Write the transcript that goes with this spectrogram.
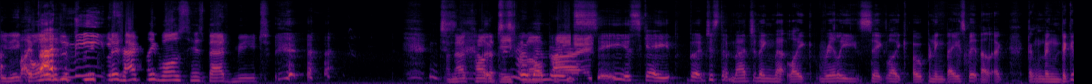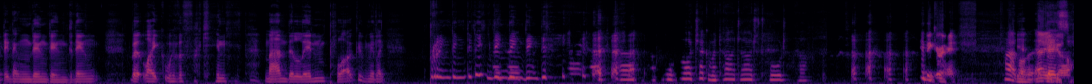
You need My call bad it a treat, meat. but it actually was his bad meat. just, and that's how the people just remembering City Escape, but just imagining that like really sick like opening bass bit that like ding ding ding ding ding ding ding, but like with a fucking mandolin plug and be like. bring ding ding ding ding ding ding. It'd be great. I love yeah, it. There you go.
